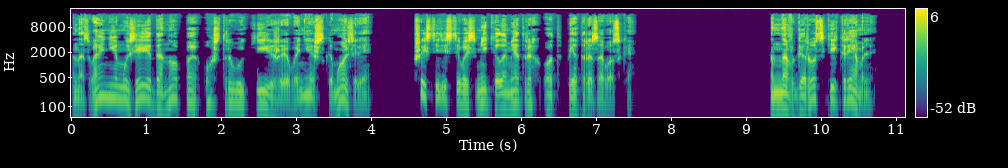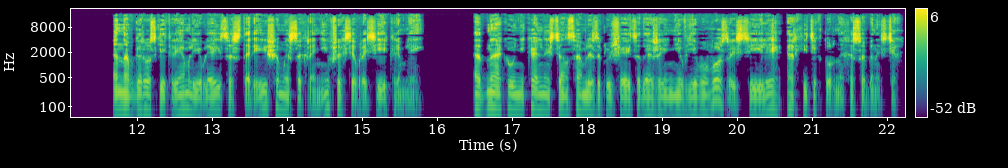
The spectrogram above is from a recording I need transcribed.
Название музея дано по острову Кижи в Онежском озере в 68 километрах от Петрозаводска. Новгородский Кремль. Новгородский Кремль является старейшим из сохранившихся в России Кремлей. Однако уникальность ансамбля заключается даже не в его возрасте или архитектурных особенностях,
